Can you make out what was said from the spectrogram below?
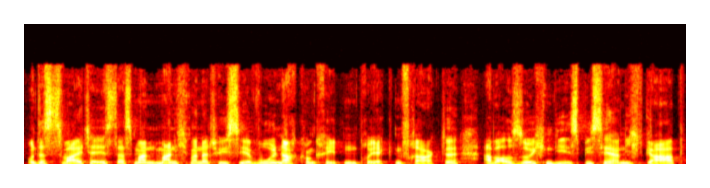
Und das zweite ist, dass man manchmal natürlich sehr wohl nach konkreten Projekten fragte, aber auch solchen, die es bisher nicht gab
